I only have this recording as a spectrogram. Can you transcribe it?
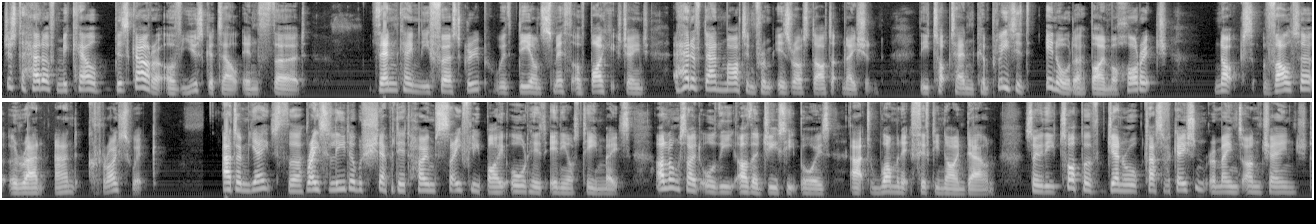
just ahead of Mikel Bizkarra of Euskaltel in third. Then came the first group, with Dion Smith of Bike Exchange ahead of Dan Martin from Israel Startup Nation. The top 10 completed in order by Mohoric, Knox, Walter, Uran, and Kruijswijk. Adam Yates, the race leader, was shepherded home safely by all his Ineos teammates, alongside all the other GC boys at 1 minute 59 down. So the top of general classification remains unchanged,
